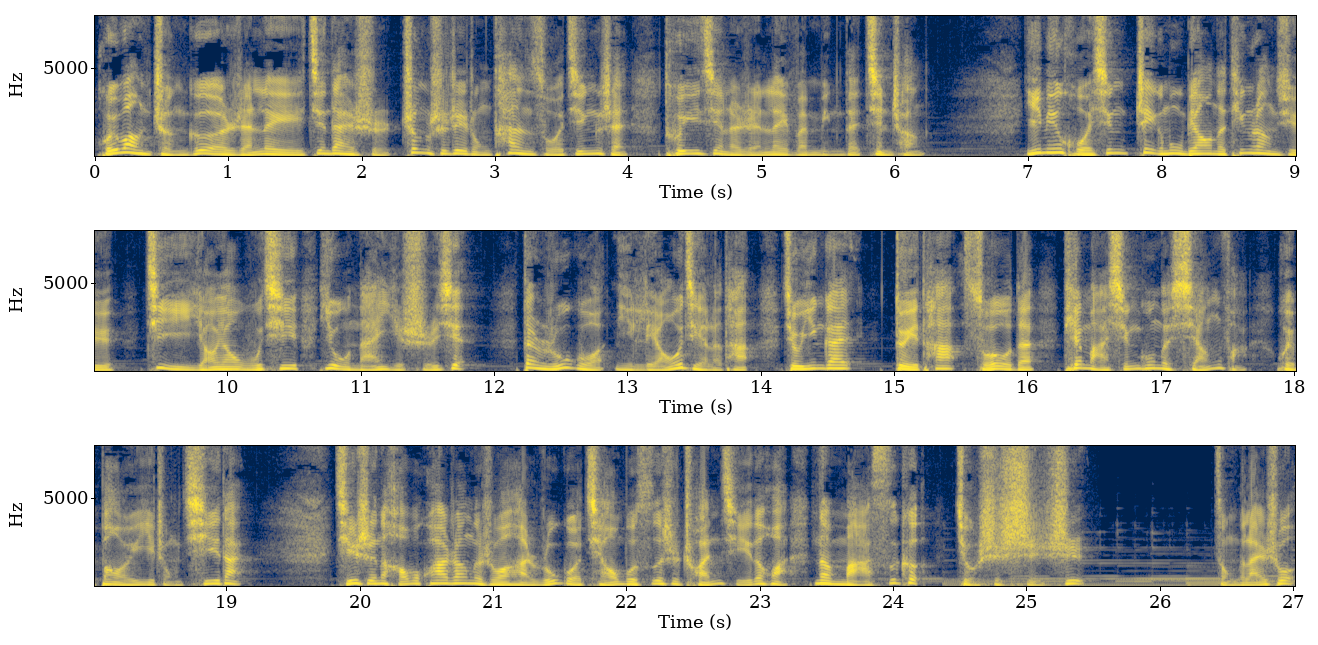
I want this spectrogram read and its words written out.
回望整个人类近代史，正是这种探索精神推进了人类文明的进程。移民火星这个目标呢，听上去既遥遥无期又难以实现。但如果你了解了它，就应该对它所有的天马行空的想法会抱有一种期待。其实呢，毫不夸张地说哈，如果乔布斯是传奇的话，那马斯克就是史诗。总的来说，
